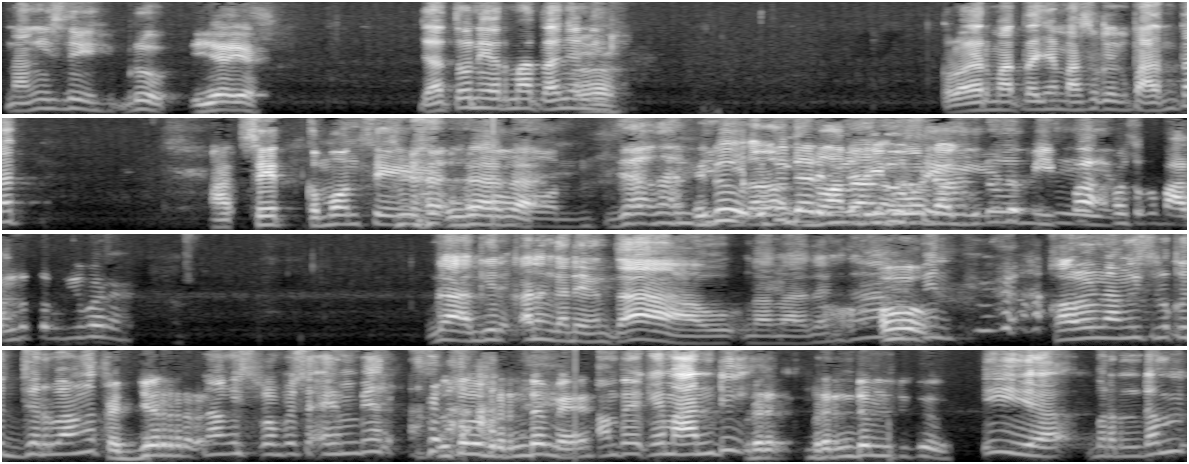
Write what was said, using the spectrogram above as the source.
Nangis nih, Bro. Iya ya. Jatuh nih air matanya nih. Kalau air matanya masuk ke pantat, Sit, come on, Sit. Enggak, enggak. Jangan Itu itu dari dari sih, dagu gitu itu pipa sih. masuk ke pantat atau gimana? Enggak, gini kan enggak ada yang tahu, enggak enggak ada yang tahu. Oh. Kalau nangis lu kejer banget, Kejer. nangis sampai seember, Terus lu berendam ya? sampai kayak mandi. Ber- berendam situ. Iya, berendam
